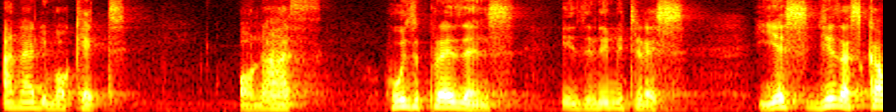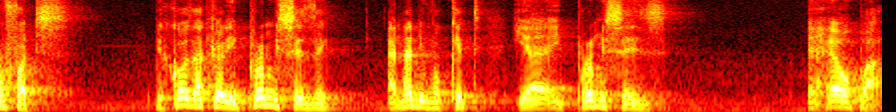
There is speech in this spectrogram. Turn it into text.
an advocate on earth whose presence is limitless. Yes, Jesus comforts because actually he promises a, an advocate here, uh, he promises a helper.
